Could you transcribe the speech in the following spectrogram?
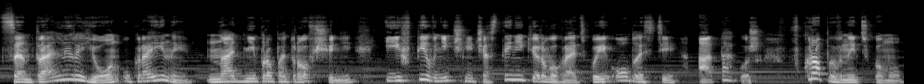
Центральний регіон України на Дніпропетровщині і в північній частині Кіровоградської області, а також в Кропивницькому.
